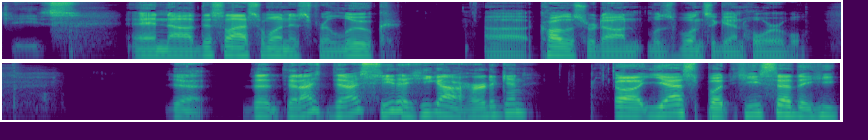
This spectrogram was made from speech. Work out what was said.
Jeez. And uh, this last one is for Luke. Uh, Carlos Rodon was once again horrible. Yeah. Did, did I did I see that he got hurt again? Uh, yes, but he said that he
